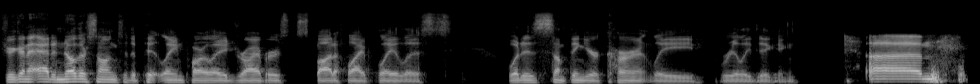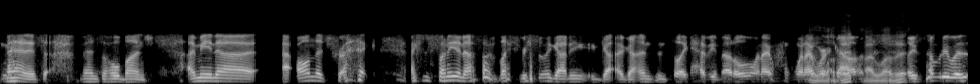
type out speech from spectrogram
if you're gonna add another song to the Pit Lane Parlay Drivers Spotify playlist, what is something you're currently really digging? Um, man, it's man, it's a whole bunch. I mean, uh, on the track, actually, funny enough, I've like recently gotten got, gotten into like heavy metal when I when I, I work love out. it. I love it. Like somebody was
